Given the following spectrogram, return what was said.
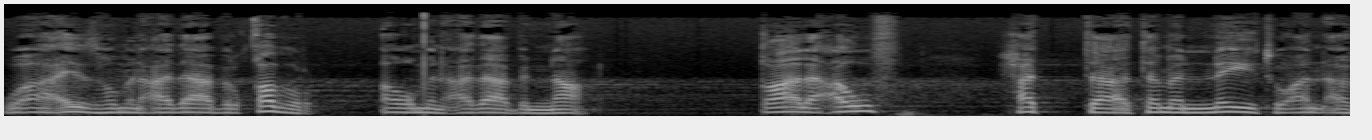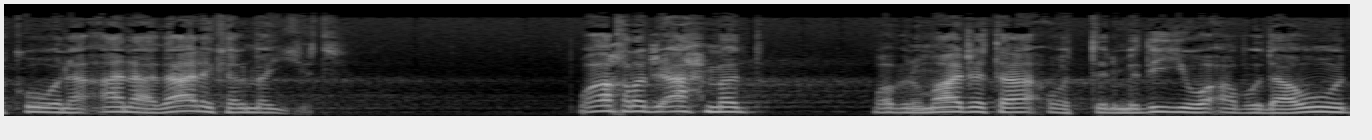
وأعذه من عذاب القبر أو من عذاب النار. قال عوف حتى تمنيت أن أكون أنا ذلك الميت. وأخرج أحمد وابن ماجة والترمذي وأبو داود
